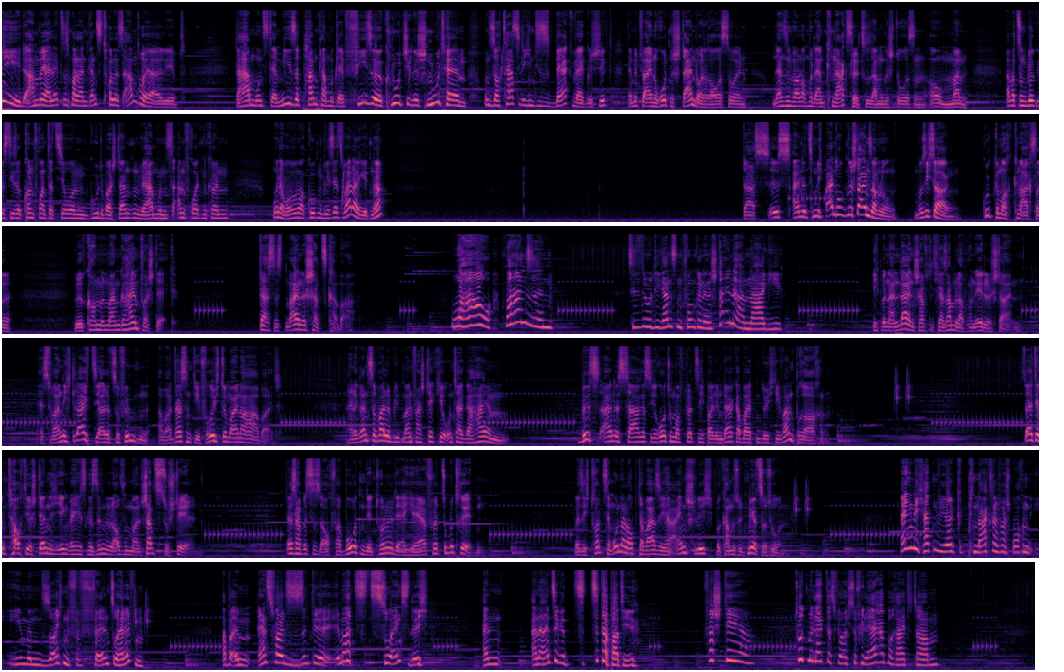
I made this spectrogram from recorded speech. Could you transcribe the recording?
Hui, da haben wir ja letztes Mal ein ganz tolles Abenteuer erlebt. Da haben uns der miese Panplam und der fiese, knutschige Schnuthelm uns auch tatsächlich in dieses Bergwerk geschickt, damit wir einen roten Stein dort rausholen. Und dann sind wir auch noch mit einem Knacksel zusammengestoßen. Oh Mann. Aber zum Glück ist diese Konfrontation gut überstanden. Wir haben uns anfreunden können. Und da wollen wir mal gucken, wie es jetzt weitergeht, ne? Das ist eine ziemlich beeindruckende Steinsammlung, muss ich sagen. Gut gemacht, Knacksel. Willkommen in meinem Geheimversteck. Das ist meine Schatzkammer. Wow, Wahnsinn! Sieh dir nur die ganzen funkelnden Steine an, Nagi. Ich bin ein leidenschaftlicher Sammler von Edelsteinen. Es war nicht leicht, sie alle zu finden, aber das sind die Früchte meiner Arbeit. Eine ganze Weile blieb mein Versteck hier unter Geheim, bis eines Tages die Rotumov plötzlich bei den Bergarbeiten durch die Wand brachen. Seitdem taucht hier ständig irgendwelches Gesindel auf, um meinen Schatz zu stehlen. Deshalb ist es auch verboten, den Tunnel, der hierher führt, zu betreten. Wer sich trotzdem unerlaubterweise hier einschlich, bekam es mit mir zu tun. Eigentlich hatten wir Knacksel versprochen, ihm in solchen Fällen zu helfen. Aber im Ernstfall sind wir immer zu ängstlich. Ein, eine einzige Z Zitterpartie. Verstehe. Tut mir leid, dass wir euch so viel Ärger bereitet haben.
